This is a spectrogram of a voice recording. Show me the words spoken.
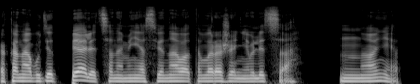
как она будет пялиться на меня с виноватым выражением лица. Но нет.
